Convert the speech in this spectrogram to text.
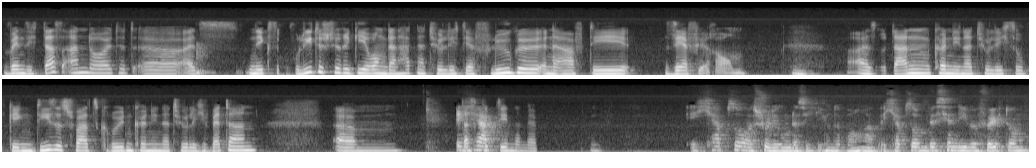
wenn sich das andeutet äh, als nächste politische Regierung, dann hat natürlich der Flügel in der AfD sehr viel Raum. Hm. Also dann können die natürlich so gegen dieses Schwarz-Grün können die natürlich wettern. Ähm, das hab, gibt ihnen dann mehr ich habe so, Entschuldigung, dass ich dich unterbrochen habe, ich habe so ein bisschen die Befürchtung,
